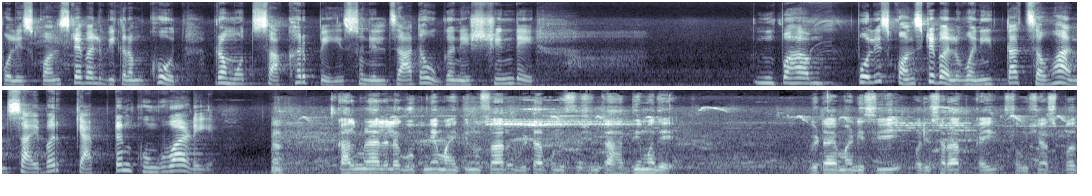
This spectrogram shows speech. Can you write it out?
police constable Vikram Khot Pramod Sakharpe Sunil Jadhav Ganesh Shinde प- police constable Vanita Chavan cyber captain Kungwade. काल मिळालेल्या गोपनीय माहितीनुसार विटा पोलीस स्टेशनच्या हद्दीमध्ये Vita M I D C परिसरात काही संशयास्पद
